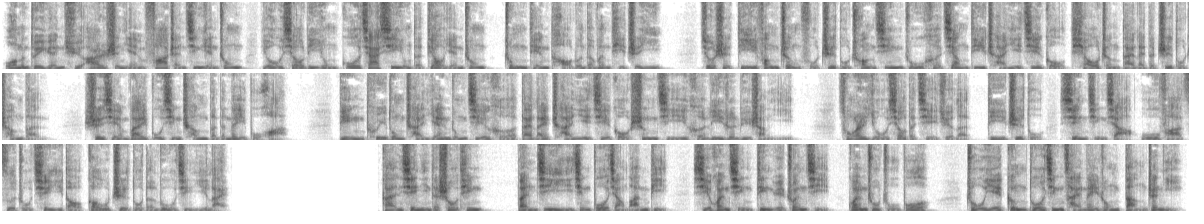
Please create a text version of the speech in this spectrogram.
我们对园区二十年发展经验中有效利用国家信用的调研中，重点讨论的问题之一，就是地方政府制度创新如何降低产业结构调整带来的制度成本，实现外部性成本的内部化，并推动产研融结合带来产业结构升级和利润率上移，从而有效地解决了低制度陷阱下无法自主迁移到高制度的路径依赖。感谢您的收听，本集已经播讲完毕。喜欢请订阅专辑，关注主播主页，更多精彩内容等着你。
